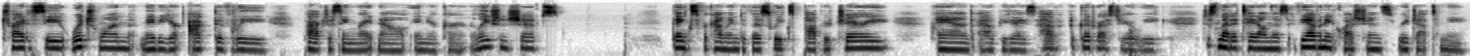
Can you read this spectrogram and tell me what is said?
try to see which one maybe you're actively practicing right now in your current relationships. Thanks for coming to this week's Pop Your Cherry, and I hope you guys have a good rest of your week. Just meditate on this. If you have any questions, reach out to me.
